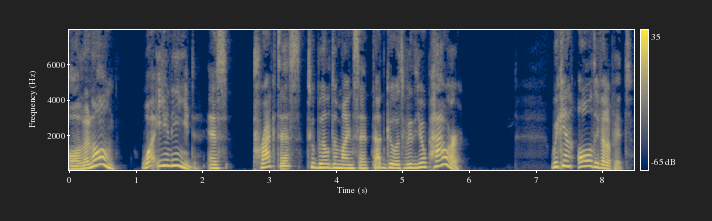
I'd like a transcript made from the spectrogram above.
all along. What you need is practice to build a mindset that goes with your power. We can all develop it.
